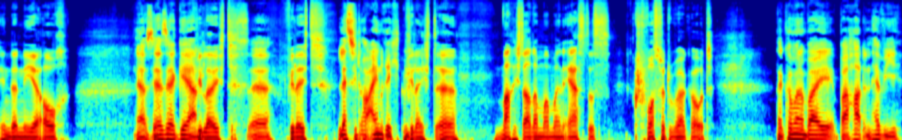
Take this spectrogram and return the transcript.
in der Nähe auch. Ja, sehr, sehr gern. Vielleicht, Das, äh, vielleicht, lässt sich doch einrichten. vielleicht äh, mache ich da dann mal mein erstes CrossFit-Workout. Dann können wir dann bei, bei Hard and Heavy,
